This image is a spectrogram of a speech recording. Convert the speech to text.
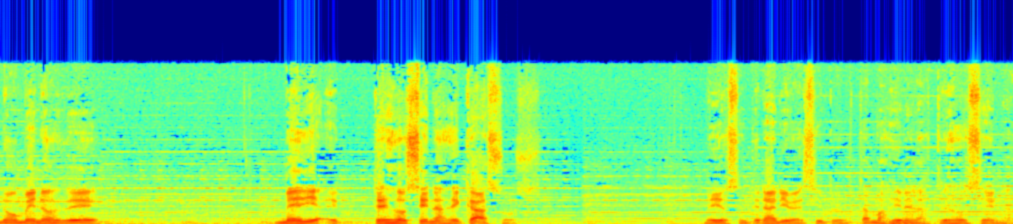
no menos de media, eh, tres docenas de casos, medio centenario, iba a decir, pero está más bien en las tres docenas.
